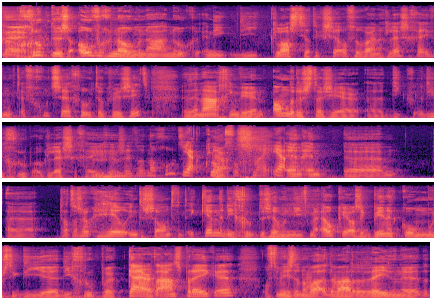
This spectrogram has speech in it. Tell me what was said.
Nee. groep dus overgenomen na Anouk. En die, die klas die had ik zelf heel weinig les gegeven. Moet ik even goed zeggen hoe het ook weer zit. En daarna ging weer een andere stagiair eh, die, die groep ook lessen geven. Mhm. Zeg dat nou goed? Ja, klopt Ja. volgens mij. Ja. En, en ehm, eh, dat was ook heel interessant, want ik kende die groep dus helemaal niet. Maar elke keer als ik binnenkom, moest ik die, eh, die groepen keihard aanspreken. Of tenminste, er, wa- er waren redenen. Dat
